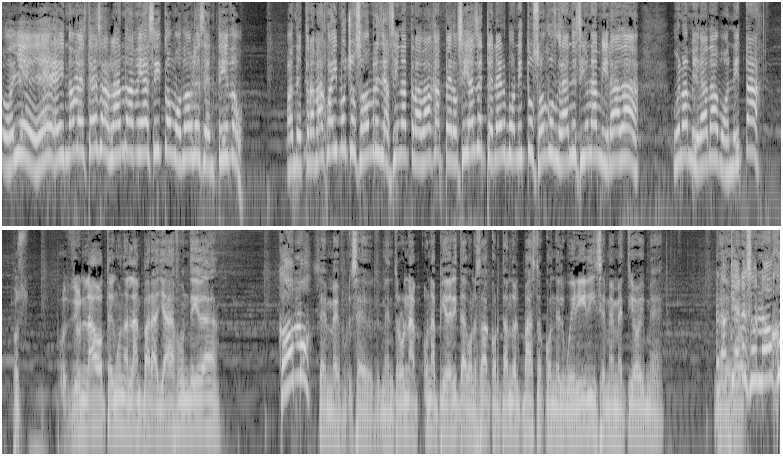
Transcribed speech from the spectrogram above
Oye, eh, eh, no me estés hablando a mí así como doble sentido. Donde trabajo hay muchos hombres y así no trabajan, pero sí has de tener bonitos ojos grandes y una mirada, una mirada bonita. Pues, de un lado tengo una lámpara ya fundida. ¿Cómo? Se me, se me entró una, una piedrita cuando estaba cortando el pasto con el wiriri y se me metió y me. me ¿No tienes un ojo?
